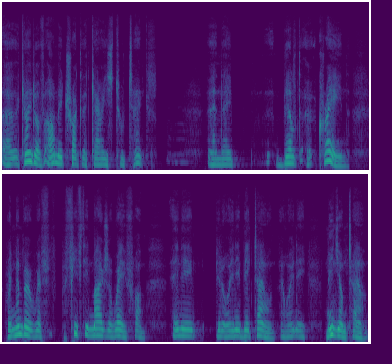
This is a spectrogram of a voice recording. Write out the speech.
a kind of army truck that carries two tanks. Mm-hmm. And they built a crane. Remember, we're f- 15 miles away from any, you know, any big town or any medium town.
